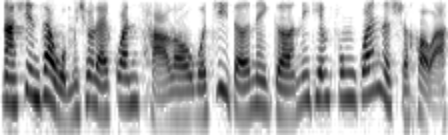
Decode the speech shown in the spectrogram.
那现在我们就来观察喽。我记得那个那天封关的时候啊，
